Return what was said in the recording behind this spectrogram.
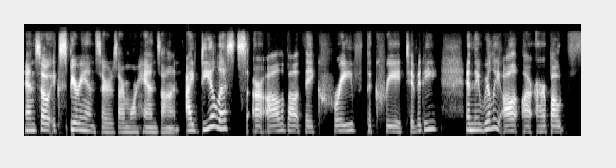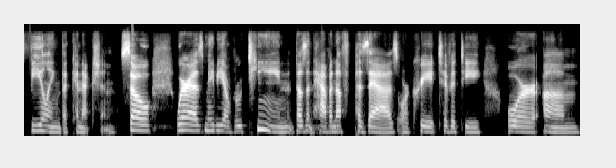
And so experiencers are more hands on. Idealists are all about they crave the creativity and they really all are, are, about feeling the connection. So whereas maybe a routine doesn't have enough pizzazz or creativity or um,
